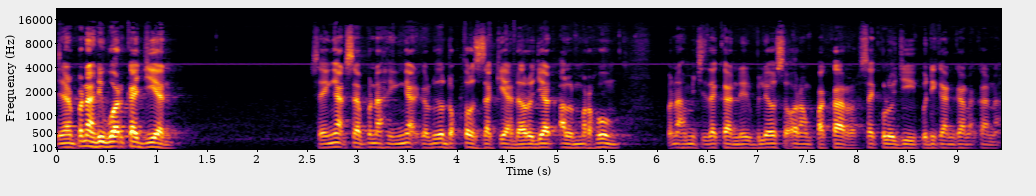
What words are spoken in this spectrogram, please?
Dan pernah dibuat kajian. Saya ingat, saya pernah ingat kalau Dr. Zakiyah Darajat Almarhum pernah menceritakan beliau seorang pakar psikologi pendidikan kanak-kanak.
